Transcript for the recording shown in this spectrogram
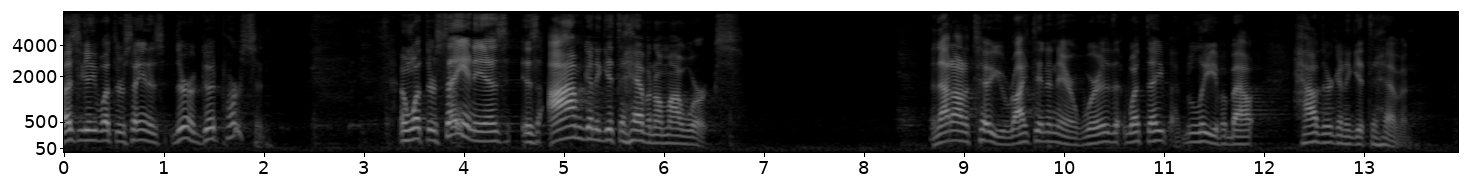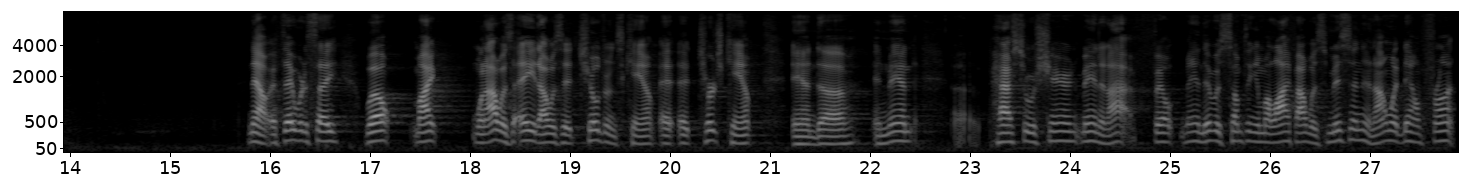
Basically, what they're saying is they're a good person. And what they're saying is, is I'm going to get to heaven on my works. And that ought to tell you right then and there where the, what they believe about how they're going to get to heaven. Now, if they were to say, well, Mike, when I was eight, I was at children's camp, at, at church camp, and, uh, and man, uh, pastor was sharing, man, and I felt, man, there was something in my life I was missing, and I went down front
